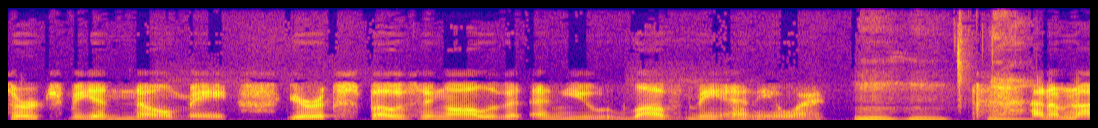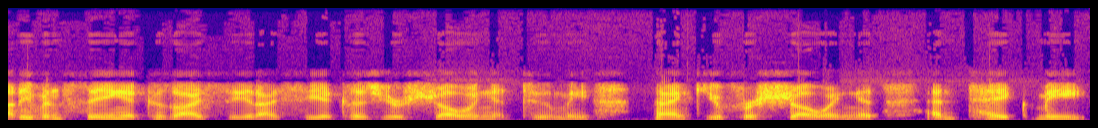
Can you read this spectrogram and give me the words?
Search me and know me. You're exposing all of it and you love me anyway. Mm-hmm. Yeah. And I'm not even seeing it because I see it. I see it because you're showing it to me. Thank you for showing it and take me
